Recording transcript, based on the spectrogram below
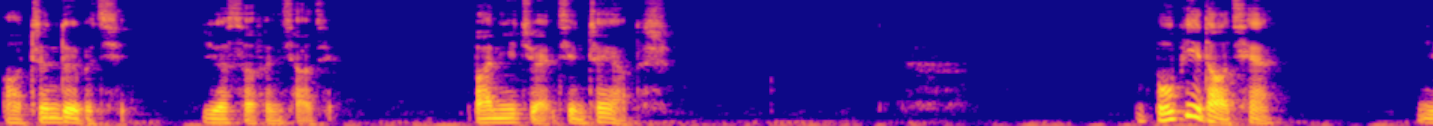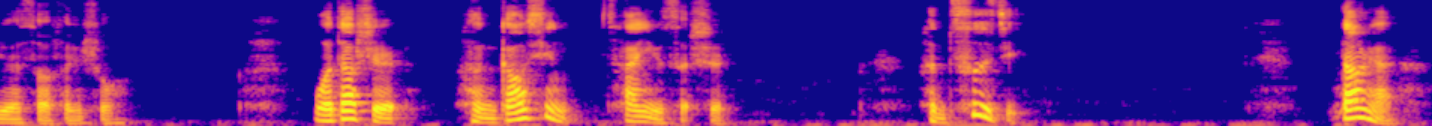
哦，真对不起，约瑟芬小姐，把你卷进这样的事。不必道歉，约瑟芬说：“我倒是很高兴参与此事，很刺激。当然，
